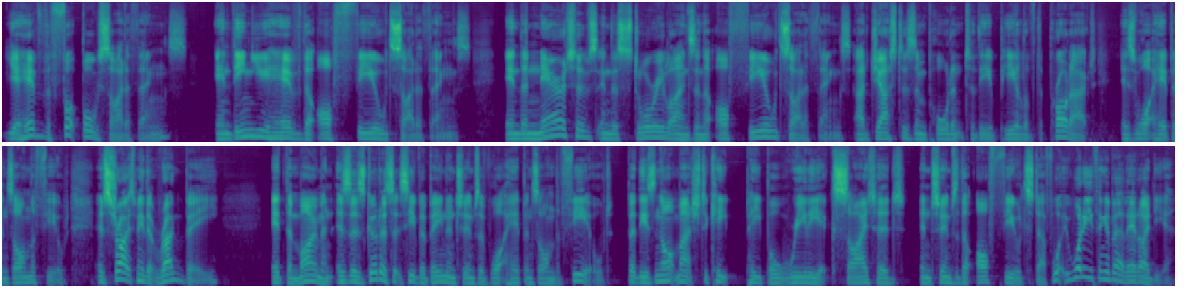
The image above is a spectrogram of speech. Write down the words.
you have the football side of things, and then you have the off field side of things. And the narratives and the storylines in the off field side of things are just as important to the appeal of the product as what happens on the field. It strikes me that rugby at the moment is as good as it's ever been in terms of what happens on the field, but there's not much to keep people really excited in terms of the off field stuff. What, what do you think about that idea?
